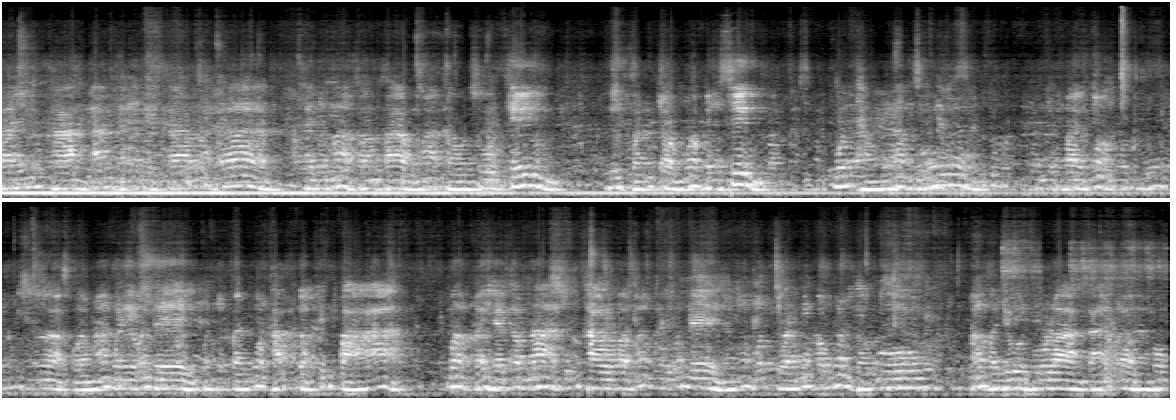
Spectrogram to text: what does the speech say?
ไปทางทางไหนข่าวเออใครจะมาฟังข่าวมาเขาสู่เก่ง มีขวัญจอมว่าเป็นสิ้นพุทธังน้ำมูมันจะไปพวกเออขวามาไปวันเดย์มันจะไปพวกทับกับเป็นป่าเมื่อไปแห่คำหน้าถึงเขาก็มาไปวันเดย์อย่างนี้หมดตัวนี้เขาเงินเขาโมมาพยูนโบราณกายเราคง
